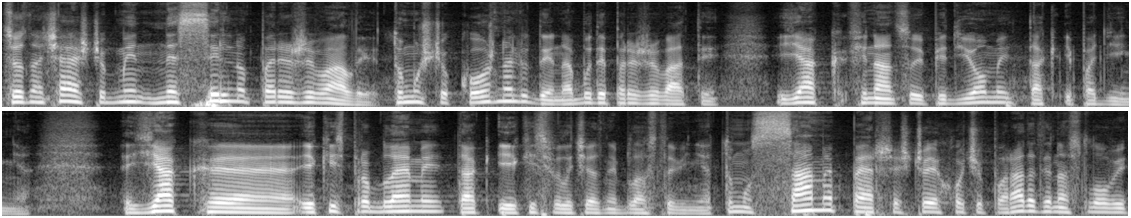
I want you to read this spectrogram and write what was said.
Це означає, щоб ми не сильно переживали, тому що кожна людина буде переживати як фінансові підйоми, так і падіння. Як е, якісь проблеми, так і якісь величезне благословіння. Тому саме перше, що я хочу порадити на слові,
